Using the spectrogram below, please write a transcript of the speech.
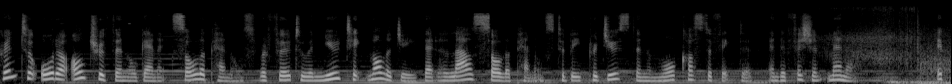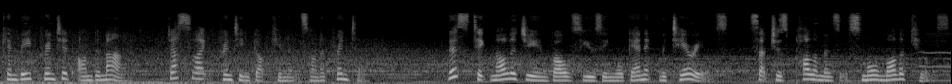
Print to order ultra thin organic solar panels refer to a new technology that allows solar panels to be produced in a more cost effective and efficient manner. It can be printed on demand, just like printing documents on a printer. This technology involves using organic materials, such as polymers or small molecules,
